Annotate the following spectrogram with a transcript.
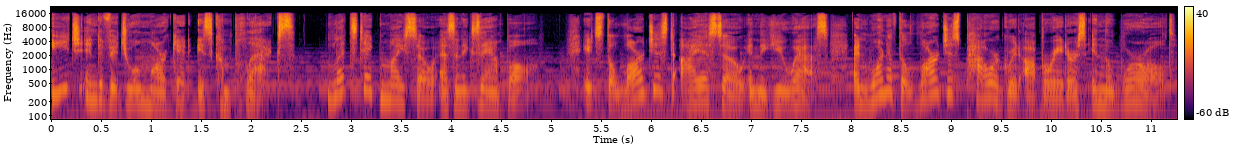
Each individual market is complex. Let's take MISO as an example. It's the largest ISO in the U.S. and one of the largest power grid operators in the world.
